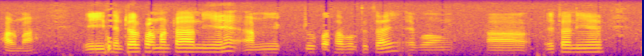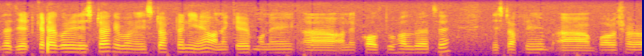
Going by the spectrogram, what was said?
ফার্মা এই সেন্ট্রাল ফার্মাটা নিয়ে আমি একটু কথা বলতে চাই, এবং এটা নিয়ে এটা জেড ক্যাটাগরির স্টক এবং এই স্টকটা নিয়ে অনেকের মনে অনেক কৌতূহল রয়েছে। স্টকটি বড়সড়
